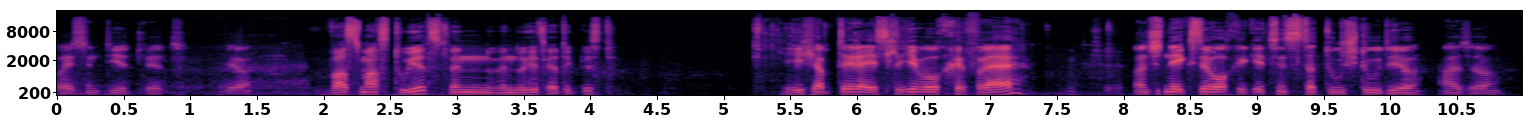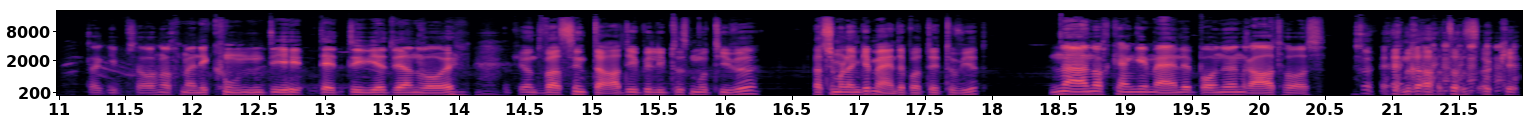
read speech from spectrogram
präsentiert wird. Ja. Was machst du jetzt, wenn, wenn du hier fertig bist? Ich habe die restliche Woche frei und nächste Woche geht's ins Tattoo-Studio. Also da gibt's auch noch meine Kunden, die tätowiert werden wollen. Okay, und was sind da die beliebtesten Motive? Hast du schon mal ein Gemeindebau tätowiert? Nein, noch kein Gemeindebau, nur ein Rathaus. Ein Rathaus, okay.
